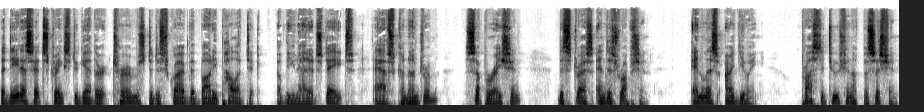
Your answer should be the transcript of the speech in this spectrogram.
The data set strings together terms to describe the body politic of the United States as conundrum, separation, distress and disruption, endless arguing, prostitution of position,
